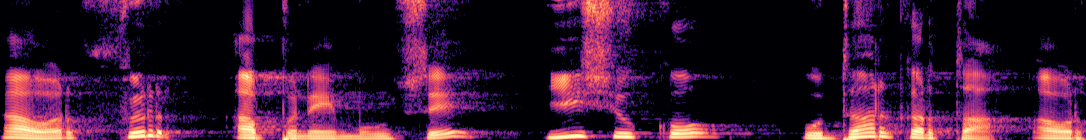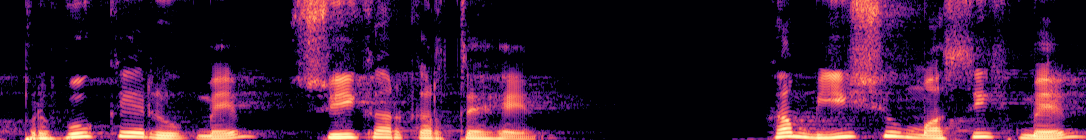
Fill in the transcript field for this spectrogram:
और फिर अपने मुँह से यीशु को उद्धारकर्ता और प्रभु के रूप में स्वीकार करते हैं। हम यीशु मसीह में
